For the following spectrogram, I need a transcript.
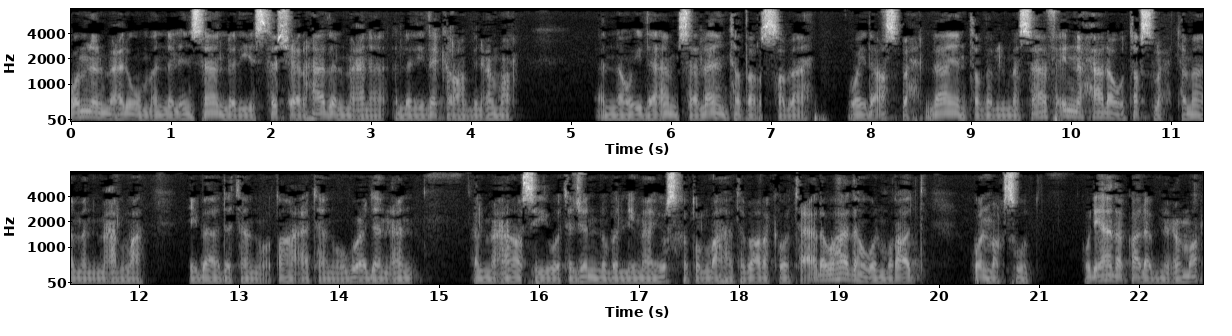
ومن المعلوم أن الإنسان الذي يستشعر هذا المعنى الذي ذكره ابن عمر أنه إذا امسى لا ينتظر الصباح وإذا أصبح لا ينتظر المساء فإن حاله تصلح تماما مع الله عبادة وطاعة وبعدا عن المعاصي وتجنبا لما يسخط الله تبارك وتعالى وهذا هو المراد والمقصود. ولهذا قال ابن عمر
